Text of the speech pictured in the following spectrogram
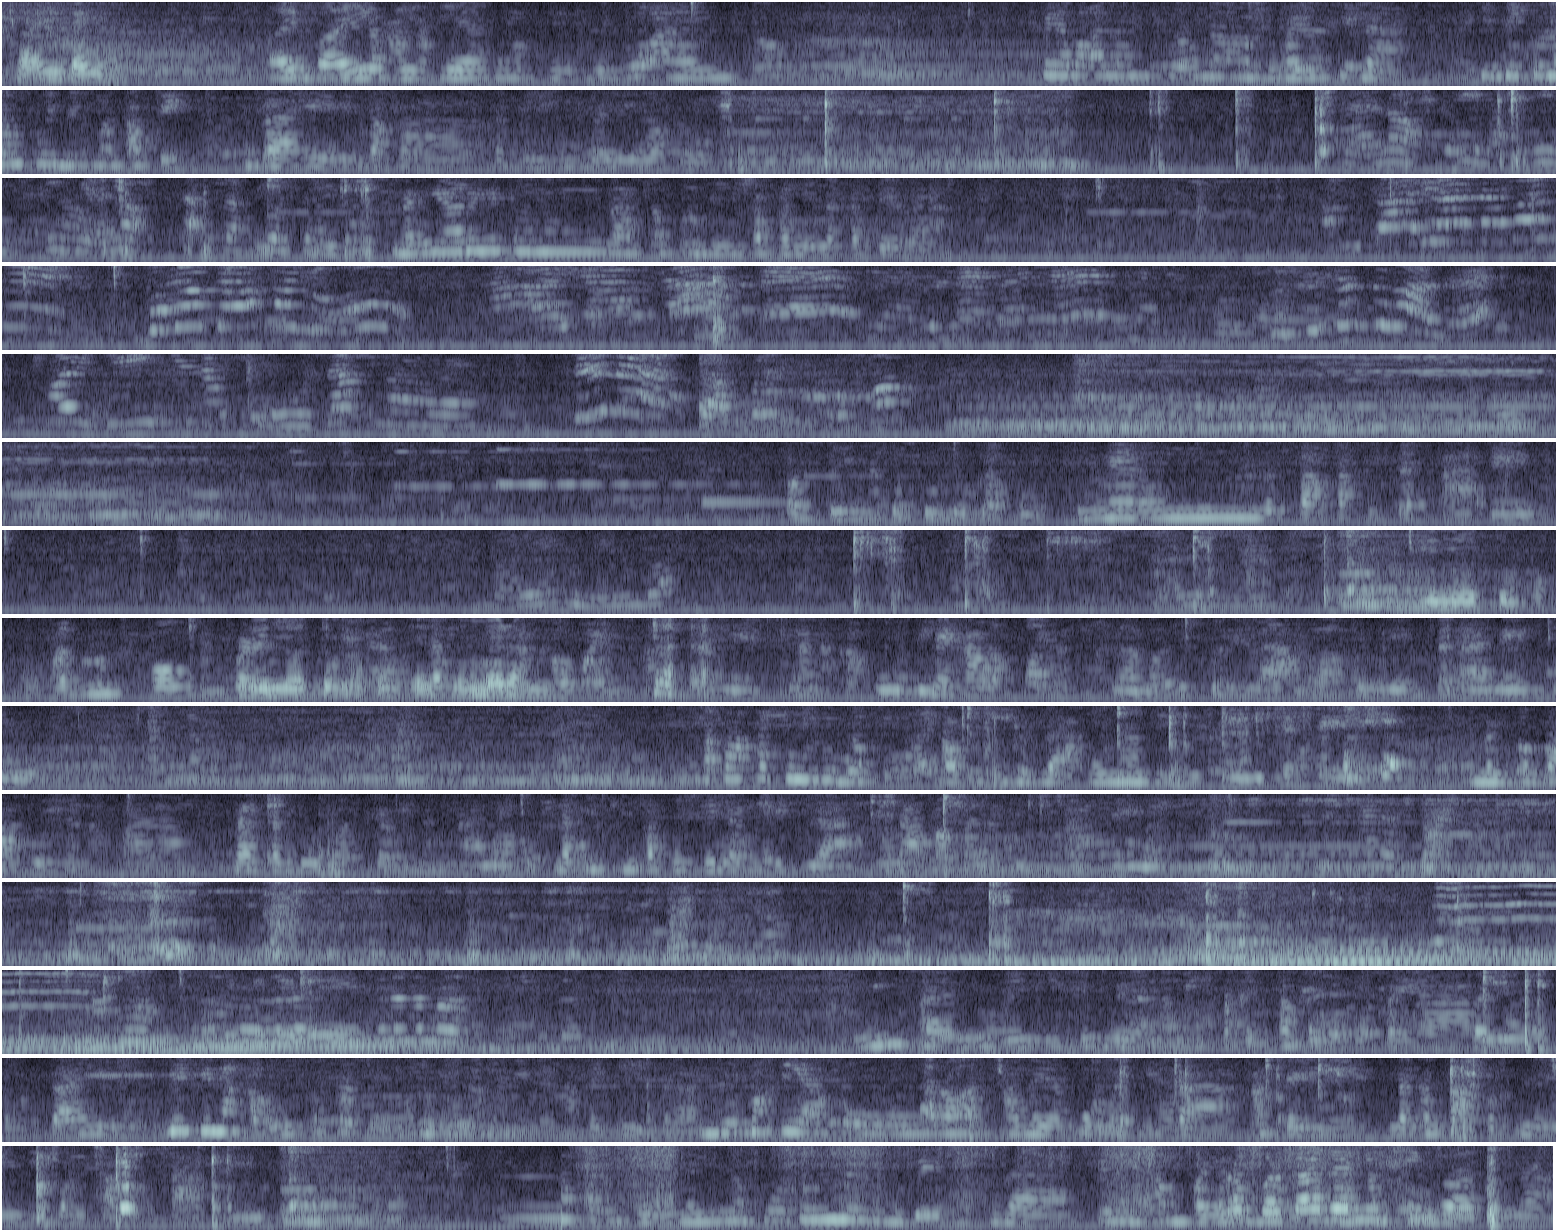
Kain tayo. Ay, bayad eh siya. bubuan. Pero alam ko na buhay sila. Hindi ko lang pwedeng matapik dahil baka sabihin baliw ako. Nangyari ito nung nasa probinsya kami nakatira. Natutulog ako, merong nagpapakita sa akin Ginutom ako. pag person Ginutom sila, ako dyan sa na maram. naka-white na damit na naka-hoodie. May hawak silang shoe. Gusto nila akong tulin sa nanay ko. Nakakatulog ako, tapos bigla akong nagigising kasi nagbabago siya na parang nasa gubat kami ng nanay ko. Nakikita ko silang bigla, napapalapit sa akin. minsan may isip nila na may sakit ako o kaya baliw ako dahil may kinakausap ako, hindi naman nila nakikita. Lumaki ako, sanay akong mag-isa kasi natatakot na yung ibang tao sa akin. Napansin, may naputol na lubid na pinagsampayan Pero barkada ni Tiba. na.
